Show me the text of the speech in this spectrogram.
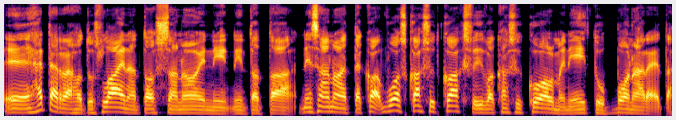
ää, hätärahoituslainan tuossa noin, niin, niin tota, ne sanoi, että vuosi 22-23 niin ei tule bonareita.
